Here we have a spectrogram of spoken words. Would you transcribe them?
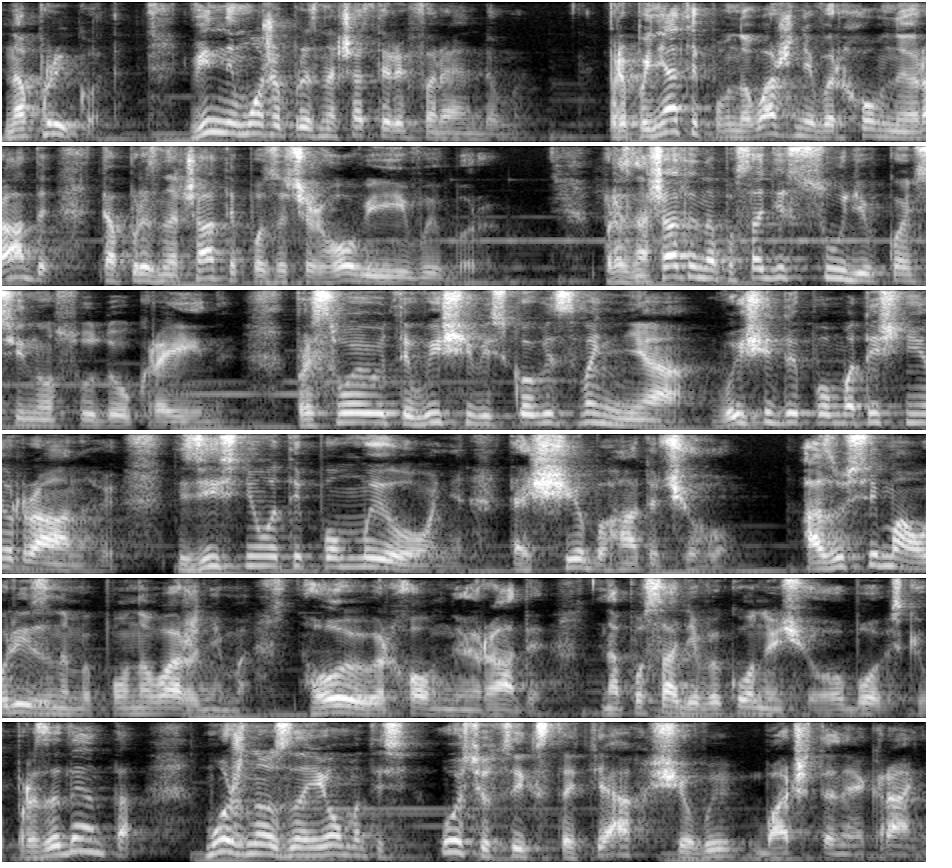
Наприклад, він не може призначати референдуми, припиняти повноваження Верховної Ради та призначати позачергові її вибори, призначати на посаді суддів Конституційного суду України, присвоювати вищі військові звання, вищі дипломатичні ранги, здійснювати помилування та ще багато чого. А з усіма урізаними повноваженнями голови Верховної Ради на посаді виконуючого обов'язків президента можна ознайомитись ось у цих статтях, що ви бачите на екрані.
